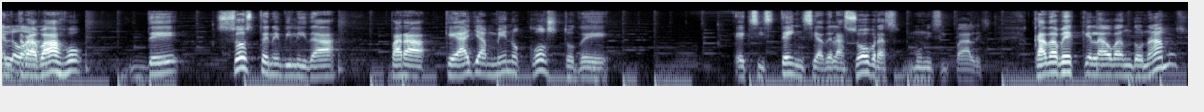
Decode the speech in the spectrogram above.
el trabajo de sostenibilidad para que haya menos costo de existencia de las obras municipales. Cada vez que la abandonamos,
